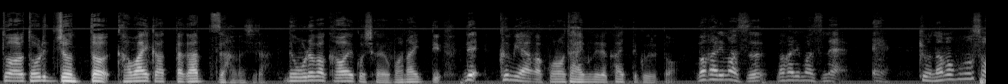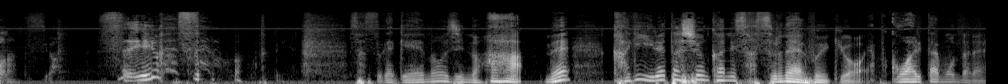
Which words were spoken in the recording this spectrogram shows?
と、鳥ちゃんと可愛かったかって話だ。で、俺は可愛い子しか呼ばないっていう。で、クミヤがこのタイミングで帰ってくると。わかります？わかりますね。今日生放送なんですよ。すいません、本当に。さすが芸能人の母。ね。鍵入れた瞬間に察するね、雰囲気を。やっぱこうありたいもんだね。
